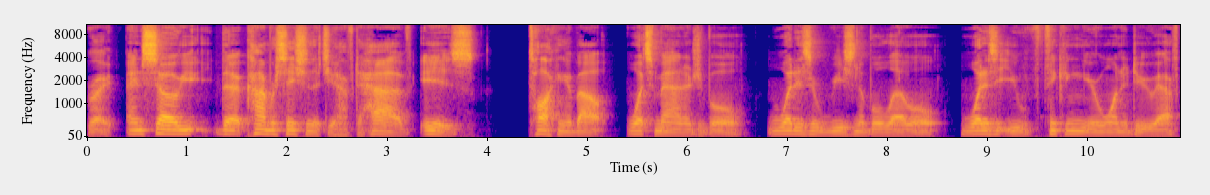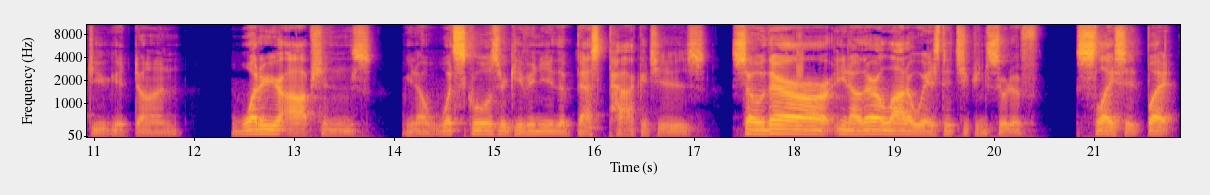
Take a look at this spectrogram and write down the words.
right. And so you, the conversation that you have to have is talking about what's manageable, what is a reasonable level, what is it you thinking you want to do after you get done, what are your options, you know, what schools are giving you the best packages. So there are, you know, there are a lot of ways that you can sort of slice it, but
